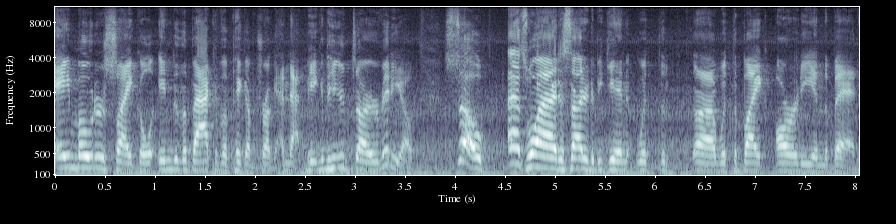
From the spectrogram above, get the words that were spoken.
a motorcycle into the back of a pickup truck and that being the entire video. So, that's why I decided to begin with the, uh, with the bike already in the bed.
